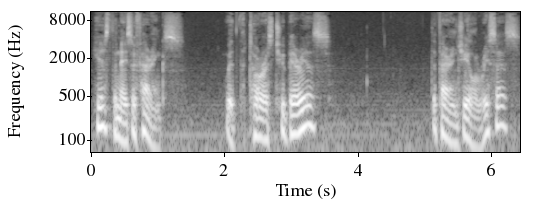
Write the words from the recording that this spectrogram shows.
Here's the nasopharynx, with the torus tubarius, the pharyngeal recess,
